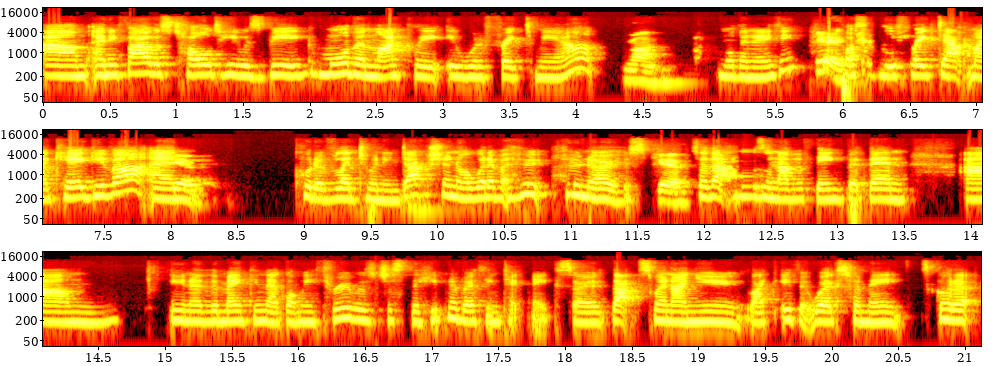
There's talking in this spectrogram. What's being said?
Um, and if I was told he was big, more than likely it would have freaked me out. Right. More than anything. Yeah. Possibly freaked out my caregiver and yeah. could have led to an induction or whatever. Who who knows? Yeah. So that was another thing. But then um, you know, the main thing that got me through was just the hypnobirthing technique. So that's when I knew like if it works for me, it's gotta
